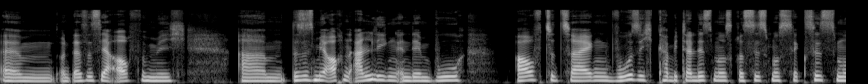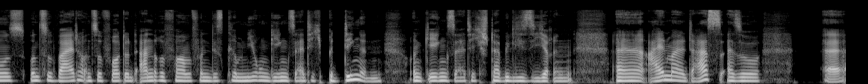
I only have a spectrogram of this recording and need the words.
Ähm, und das ist ja auch für mich, ähm, das ist mir auch ein Anliegen in dem Buch, aufzuzeigen, wo sich Kapitalismus, Rassismus, Sexismus und so weiter und so fort und andere Formen von Diskriminierung gegenseitig bedingen und gegenseitig stabilisieren. Äh, einmal das, also äh,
